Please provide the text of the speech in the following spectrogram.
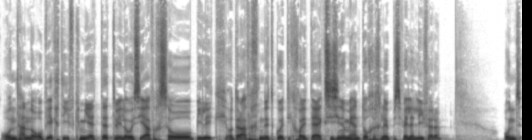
Und haben noch objektiv gemietet, weil unsere einfach so billig oder einfach nicht gute Qualität sind und wir haben doch ein bisschen etwas liefern. Und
